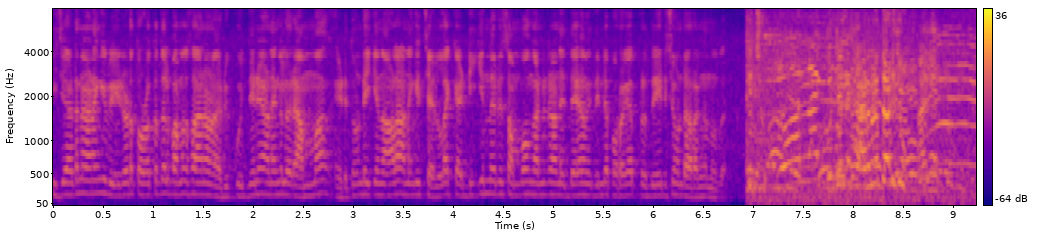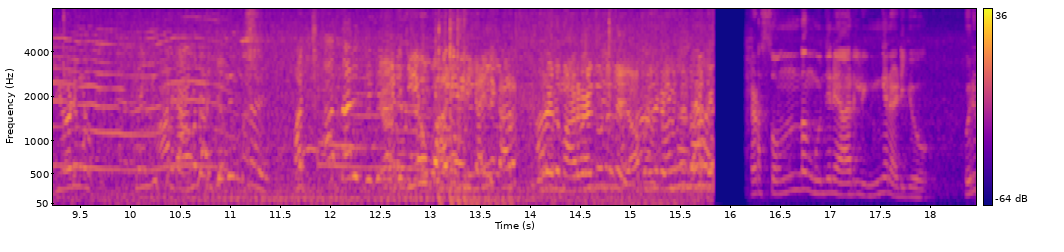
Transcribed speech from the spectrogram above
ഈ ചേട്ടനാണെങ്കിൽ വീഡിയോയുടെ തുടക്കത്തിൽ പറഞ്ഞ സാധനമാണ്. ഒരു കുഞ്ഞിനെ ആണെങ്കിൽ ഒരു അമ്മ എടുത്തുകൊണ്ടിരിക്കുന്ന ആളാണെങ്കിൽ ചെള്ളക്ക് അടിക്കുന്ന ഒരു സംഭവം കണ്ടിട്ടാണ് ഇദ്ദേഹം ഇതിന്റെ പുറകെ പ്രതികരിച്ചുകൊണ്ട് ഇറങ്ങുന്നത്. എടാ സ്വന്തം കുഞ്ഞിനെ ആരെങ്കിലും ഇങ്ങനെ അടിക്കുമോ ഒരു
